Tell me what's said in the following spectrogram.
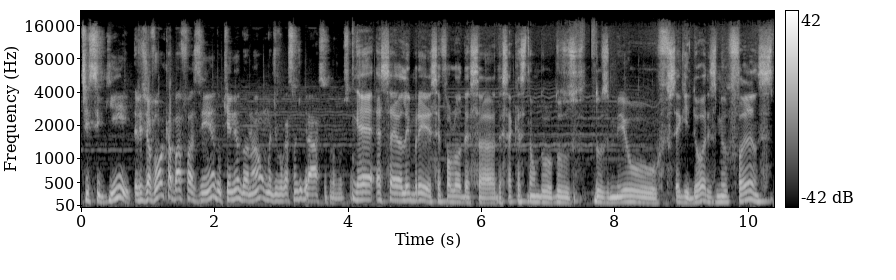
te seguir, eles já vão acabar fazendo, querendo ou não, uma divulgação de graça para você. É, essa eu lembrei, você falou dessa, dessa questão do, dos, dos mil seguidores, mil fãs.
